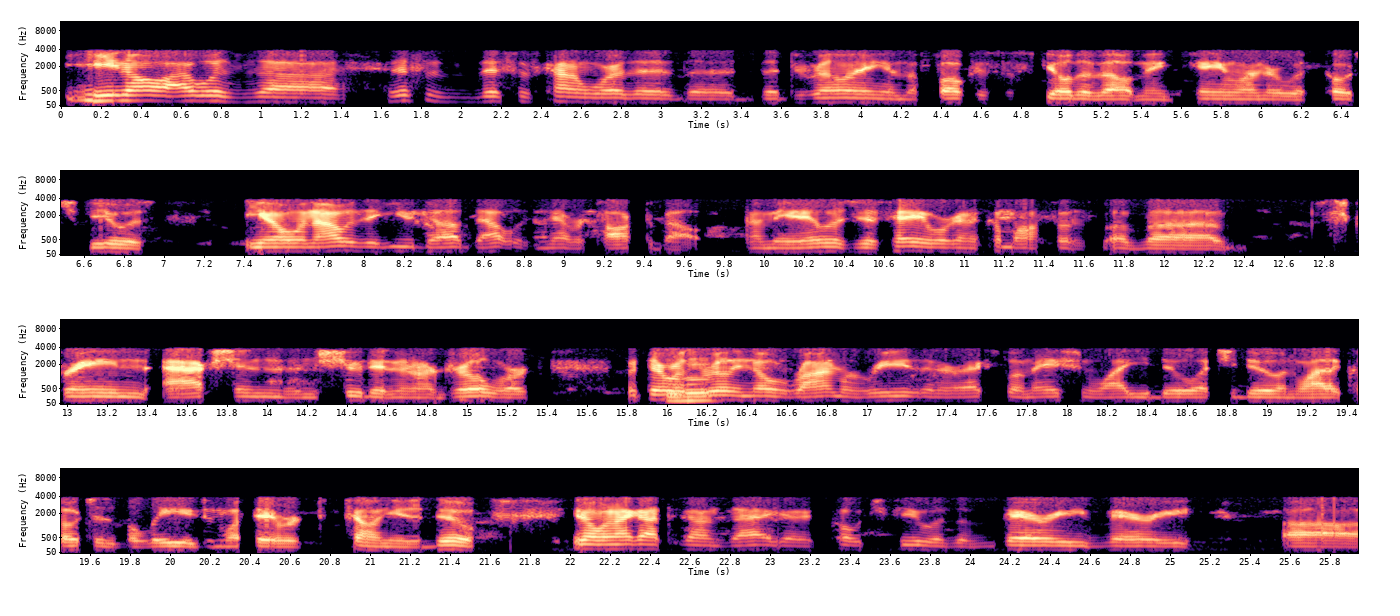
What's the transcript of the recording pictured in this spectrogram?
You know, I was. uh This is this is kind of where the the the drilling and the focus of skill development came under with Coach Few. Is you know when I was at UW, that was never talked about. I mean, it was just hey, we're going to come off of, of uh screen actions and shoot it in our drill work. But there was mm-hmm. really no rhyme or reason or explanation why you do what you do and why the coaches believed in what they were telling you to do. You know, when I got to Gonzaga, Coach Few was a very, very uh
